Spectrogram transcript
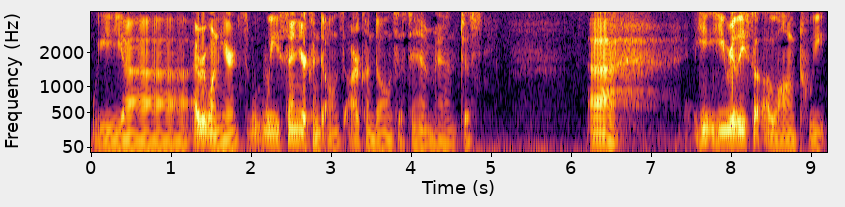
we uh, everyone here we send your condolence our condolences to him, man. Just uh, he he released a, a long tweet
